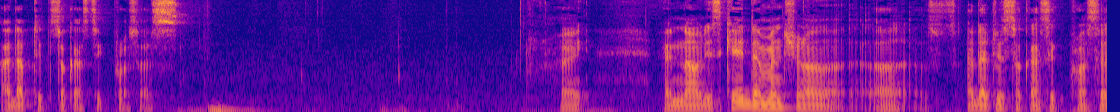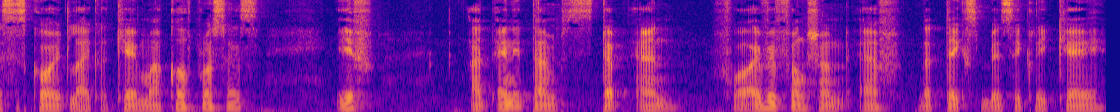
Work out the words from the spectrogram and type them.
adapted stochastic process, right? And now this k-dimensional uh, adaptive stochastic process is called like a k-Markov process if at any time step n for every function f that takes basically k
